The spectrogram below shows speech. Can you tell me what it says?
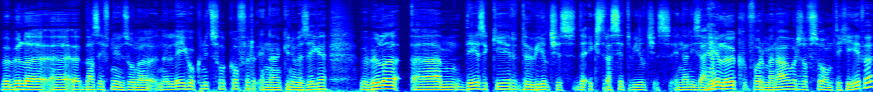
we willen... eh, Bas heeft nu zo'n een, een Lego knutselkoffer en dan kunnen we zeggen, we willen ehm, deze keer de wieltjes, de extra set wieltjes. En dan is dat heel leuk voor mijn ouders of zo om te geven.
